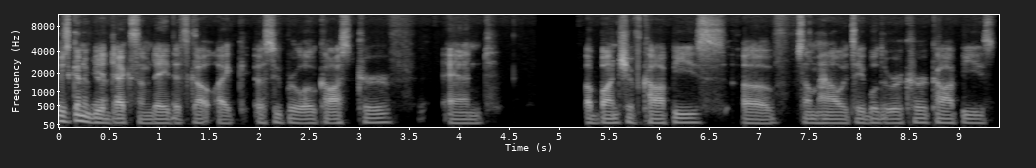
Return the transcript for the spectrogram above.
There's going to be Yeah. a deck someday that's got like a super low cost curve and a bunch of copies of somehow it's able to recur copies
